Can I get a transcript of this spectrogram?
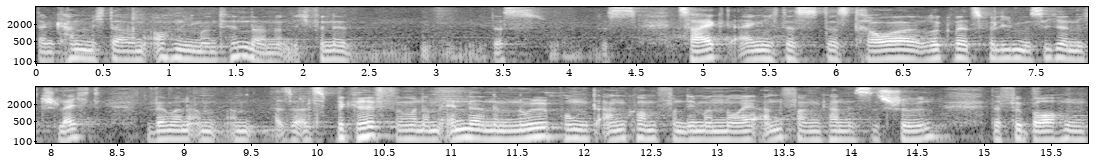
dann kann mich daran auch niemand hindern. Und ich finde, das, das zeigt eigentlich, dass das Trauer rückwärts verlieben ist sicher nicht schlecht. Wenn man am, am, also als Begriff, wenn man am Ende an einem Nullpunkt ankommt, von dem man neu anfangen kann, ist es schön. Dafür brauchen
